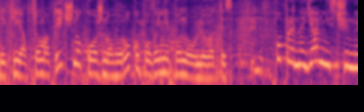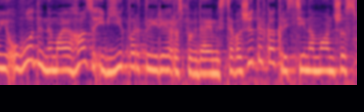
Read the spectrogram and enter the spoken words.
які автоматично кожного року повинні поновлюватись. Попри наявність чинної угоди, немає газу і в її квартирі, розповідає місцева жителька Крістіна Манжос.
